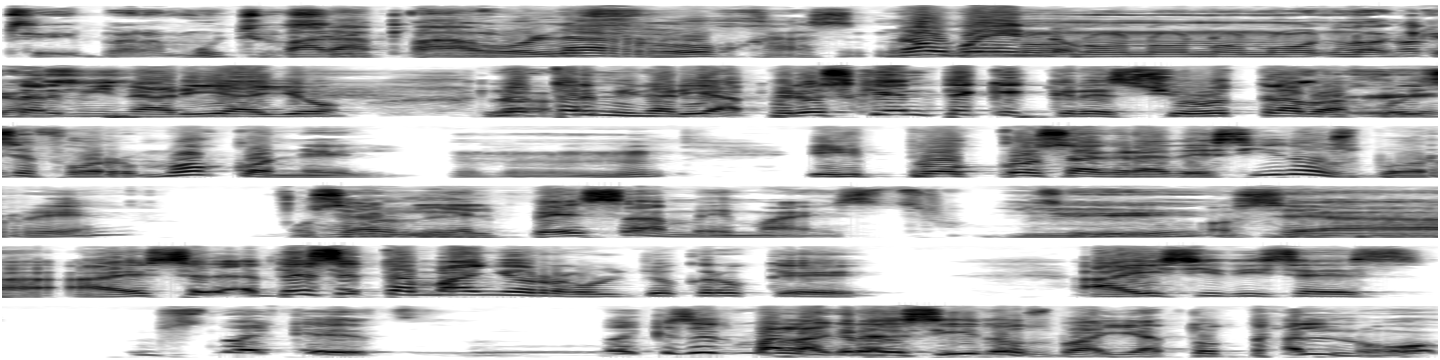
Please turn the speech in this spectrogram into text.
Sí, para muchos. para sí, claro. Paola Uf. Rojas. No, No, no, bueno. no, no, no, no, no, no terminaría yo. No terminaría, pero es gente que creció, trabajó Sí. y se formó con él. Y pocos agradecidos, Borré. O sea, Órale. ni el pésame, maestro. Sí. O sea, a ese, de ese tamaño, Raúl, yo creo que ahí sí dices, pues no hay que, no hay que ser malagradecidos, vaya, total, ¿no?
